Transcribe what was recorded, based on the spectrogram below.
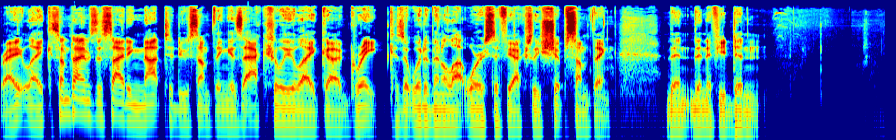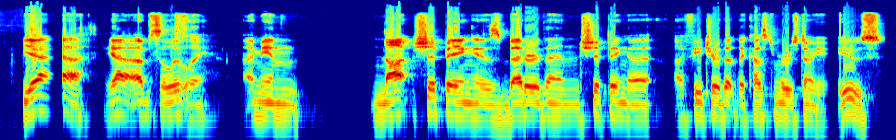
right? Like sometimes deciding not to do something is actually like uh, great because it would have been a lot worse if you actually shipped something than than if you didn't. Yeah, yeah, absolutely. I mean, not shipping is better than shipping a, a feature that the customers don't use,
